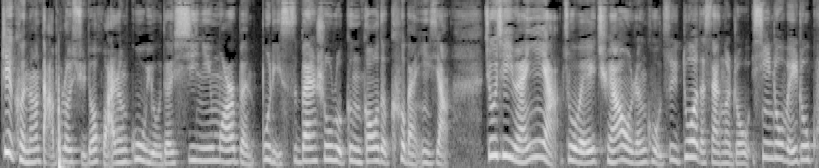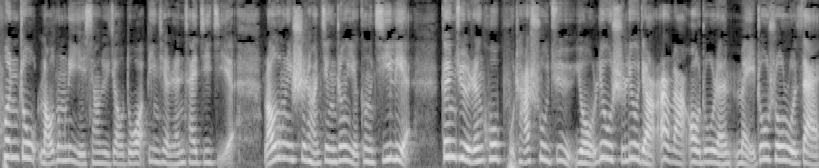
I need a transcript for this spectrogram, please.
这可能打破了许多华人固有的悉尼、墨尔本、布里斯班收入更高的刻板印象。究其原因呀，作为全澳人口最多的三个州，新州、维州、昆州劳动力也相对较多，并且人才济济，劳动力市场竞争也更激烈。根据人口普查数据，有六十六点二万澳洲人每周收入在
